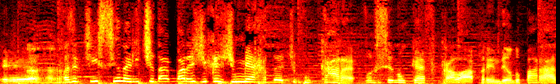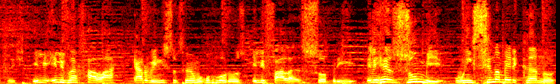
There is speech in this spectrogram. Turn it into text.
É, uhum. Mas ele te ensina, ele te dá várias dicas de merda. Tipo, cara, você não quer ficar lá aprendendo paradas. Ele, ele vai falar, cara, o início do filme é horroroso. Ele fala sobre. Ele resume o ensino americano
